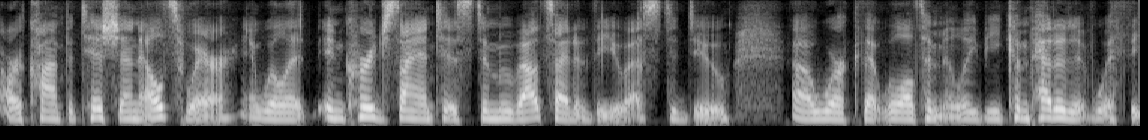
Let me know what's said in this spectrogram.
our competition elsewhere? And will it encourage scientists to move outside of the U.S. to do uh, work that will ultimately be competitive with the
